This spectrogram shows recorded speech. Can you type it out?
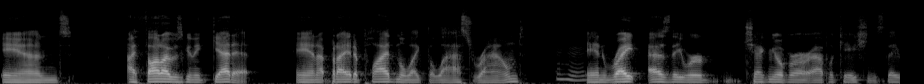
and I thought I was going to get it. And I, but I had applied in the like the last round hmm and right as they were checking over our applications, they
